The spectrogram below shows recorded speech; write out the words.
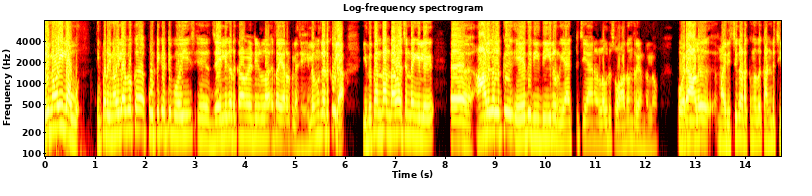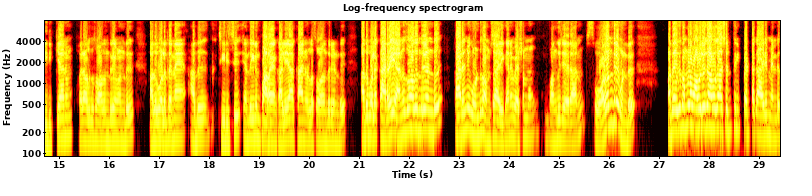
റിനോയ് ലവ് ഇപ്പൊ റിനോയ് ലവ് ഒക്കെ പൂട്ടിക്കെട്ടി പോയി ജയിലിൽ കിടക്കാൻ വേണ്ടിയുള്ള തയ്യാറെടുപ്പില്ല. ജയിലൊന്നും കിടക്കൂല. ഇതിപ്പോ എന്താ ഉണ്ടാവുക വെച്ചിട്ടുണ്ടെങ്കിൽ ആളുകൾക്ക് ഏത് രീതിയിലും റിയാക്ട് ചെയ്യാനുള്ള ഒരു സ്വാതന്ത്ര്യം ഉണ്ടല്ലോ ഒരാൾ മരിച്ചു കിടക്കുന്നത് കണ്ട് ചിരിക്കാനും ഒരാൾക്ക് സ്വാതന്ത്ര്യമുണ്ട്. അതുപോലെ തന്നെ അത് ചിരിച്ച് എന്തെങ്കിലും പറയാൻ കളിയാക്കാനുള്ള സ്വാതന്ത്ര്യമുണ്ട്. അതുപോലെ കരയാനും സ്വാതന്ത്ര്യമുണ്ട്. കരഞ്ഞുകൊണ്ട് സംസാരിക്കാനും വിഷമം പങ്കുചേരാനും സ്വാതന്ത്ര്യമുണ്ട്. അതായത് നമ്മൾ മൗലിക അവകാശത്തിൽപ്പെട്ട കാര്യം എന്റെ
